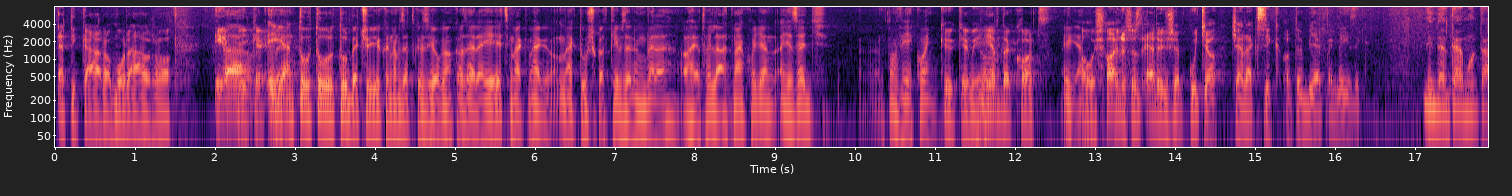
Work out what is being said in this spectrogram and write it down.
etikára, morálra, értékekre. Igen, túl, túl, túlbecsüljük a nemzetközi jognak az erejét, meg, meg, meg túl sokat képzelünk bele, ahelyett, hogy látnánk, hogy ez egy nem tudom, vékony. Kőkemény dolog. érdekharc, Igen. ahol sajnos az erősebb kutya cselekszik, a többiek meg nézik. Mindent elmondtál.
